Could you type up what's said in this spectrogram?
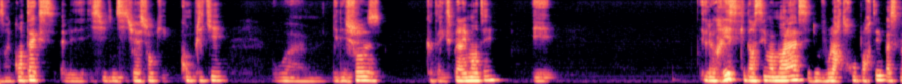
dans un contexte, elle est issue d'une situation qui est compliquée, où euh, il y a des choses que tu as expérimentées. Et le risque dans ces moments-là, c'est de vouloir trop porter parce que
